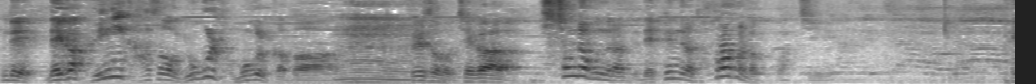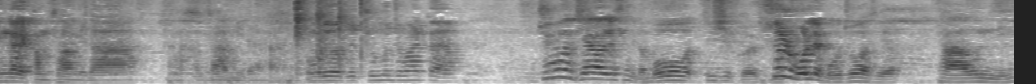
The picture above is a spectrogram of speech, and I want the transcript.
근데 내가 괜히 가서 욕을 더 먹을까봐 음. 그래서 제가 시청자분들한테 내 팬들한테 허락을 받고 왔지 생각에 감사합니다. 아, 감사합니다 그럼 우리 어제 주문 좀 할까요? 주문 제가 하겠습니다 뭐 드실 거예요? 술 원래 뭐 좋아하세요? 다운님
